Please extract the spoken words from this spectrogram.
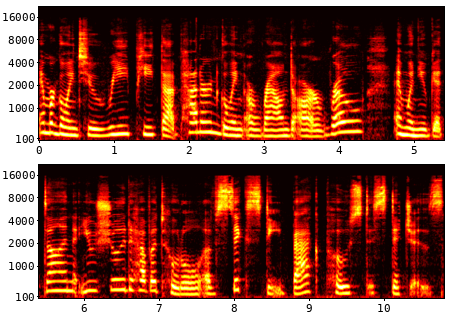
And we're going to repeat that pattern going around our row and when you get done, you should have a total of 60 back post stitches.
